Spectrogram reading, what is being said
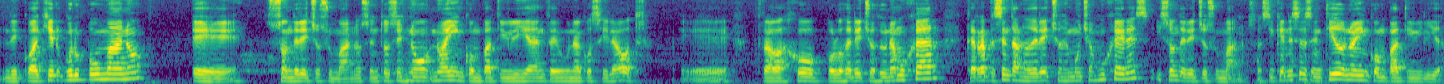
de cualquier grupo humano, eh, son derechos humanos. Entonces no, no hay incompatibilidad entre una cosa y la otra. Eh, trabajó por los derechos de una mujer, que representan los derechos de muchas mujeres y son derechos humanos. Así que en ese sentido no hay incompatibilidad.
